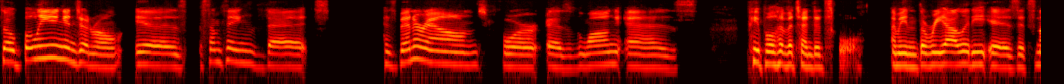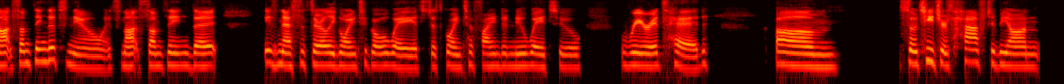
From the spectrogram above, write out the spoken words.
so bullying in general is something that has been around for as long as people have attended school. I mean, the reality is it's not something that's new. It's not something that is necessarily going to go away. It's just going to find a new way to rear its head. Um, so teachers have to be on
